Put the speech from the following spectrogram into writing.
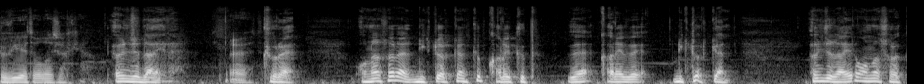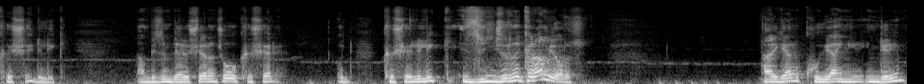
Hüviyet olacak ya. Önce daire, Evet. küre. Ondan sonra dikdörtgen küp, kare küp ve kare ve dikdörtgen. Önce daire, ondan sonra köşelilik. Ama bizim dervişlerin çoğu köşeli. O köşelilik zincirini kıramıyoruz. Hadi gel kuyuya indireyim.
